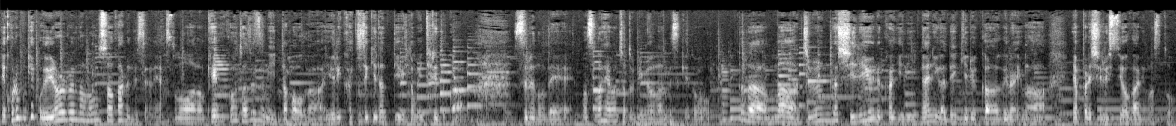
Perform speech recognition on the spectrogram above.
でこれも結構いろいろな論争があるんですよね。そのあの計画を立てずに行った方がより価値的だっていう人もいたりとかするので、まあ、その辺はちょっと微妙なんですけどただまあ自分が知りうる限り何ができるかぐらいはやっぱり知る必要がありますと。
